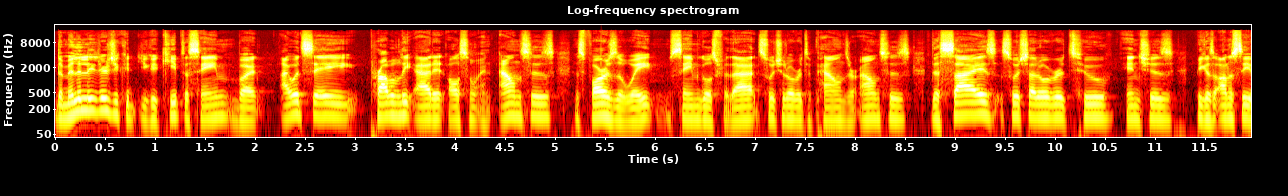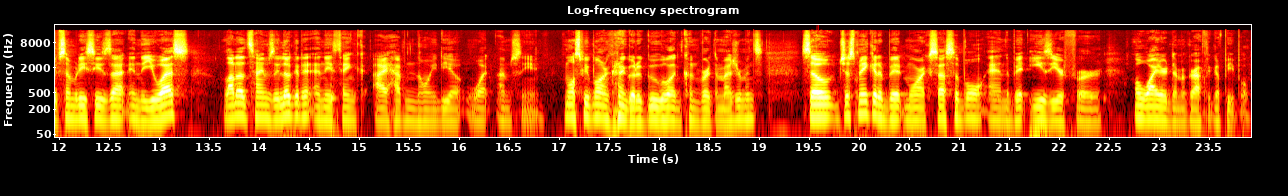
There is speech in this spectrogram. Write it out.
The milliliters you could you could keep the same, but I would say probably add it also in ounces. As far as the weight, same goes for that. Switch it over to pounds or ounces. The size, switch that over to inches because honestly, if somebody sees that in the US, a lot of the times they look at it and they think, I have no idea what I'm seeing. Most people aren't going to go to Google and convert the measurements. So just make it a bit more accessible and a bit easier for a wider demographic of people.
